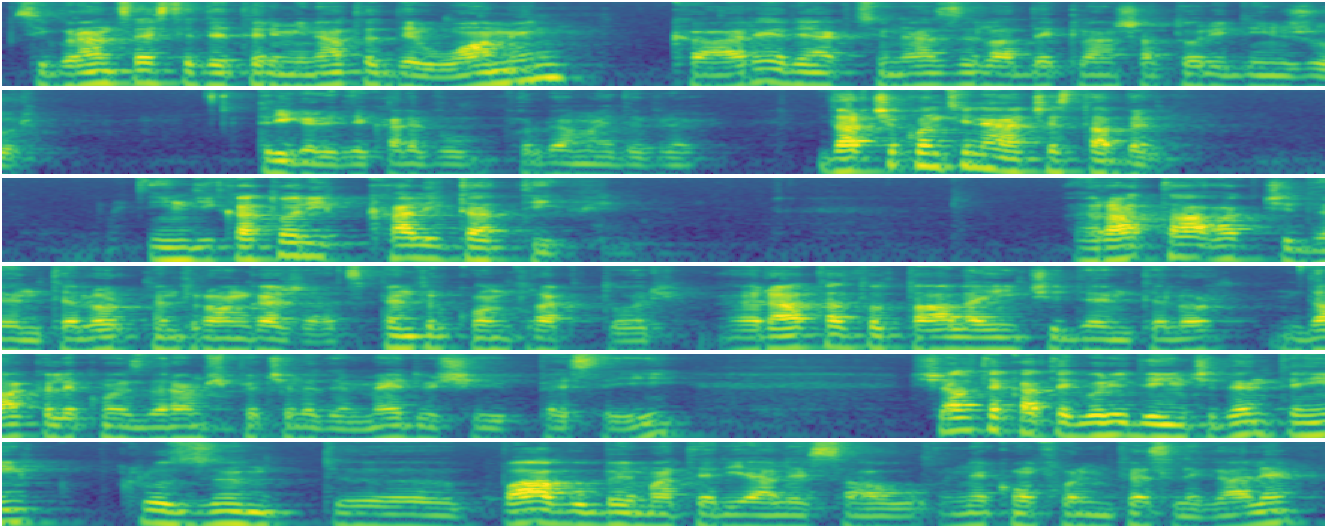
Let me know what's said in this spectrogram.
Siguranța este determinată de oameni care reacționează la declanșatorii din jur, triggerii de care vorbeam mai devreme. Dar ce conține acest tabel? Indicatorii calitativi rata accidentelor pentru angajați, pentru contractori, rata totală a incidentelor, dacă le considerăm și pe cele de mediu și PSI, și alte categorii de incidente, incluzând uh, pagube materiale sau neconformități legale,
